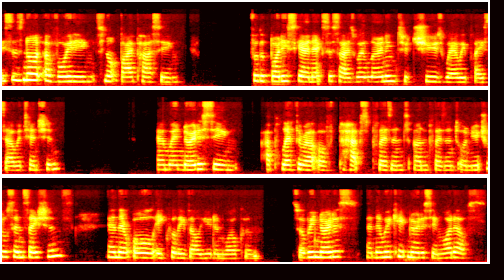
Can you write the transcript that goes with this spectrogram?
This is not avoiding, it's not bypassing, for the body scan exercise, we're learning to choose where we place our attention. And we're noticing a plethora of perhaps pleasant, unpleasant, or neutral sensations, and they're all equally valued and welcome. So we notice, and then we keep noticing what else?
